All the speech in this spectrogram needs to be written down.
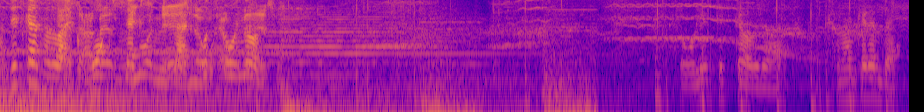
And these guys alive, like walking next to me, there's like, what's going on? this. We'll leave this guy over there. Can I get in there?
